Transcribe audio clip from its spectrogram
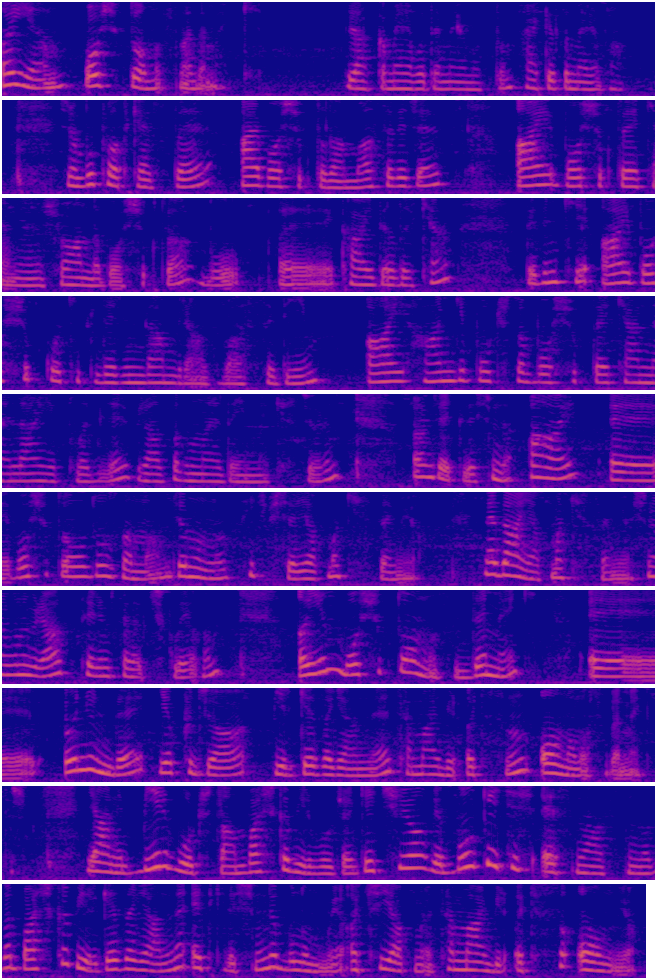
Ayın boşlukta olması ne demek? Bir dakika merhaba demeyi unuttum. Herkese merhaba. Şimdi bu podcast'te ay boşluktadan bahsedeceğiz. Ay boşluktayken yani şu anda boşlukta bu e, kaydı alırken dedim ki ay boşluk vakitlerinden biraz bahsedeyim. Ay hangi burçta boşluktayken neler yapılabilir? Biraz da bunlara değinmek istiyorum. Öncelikle şimdi ay e, boşlukta olduğu zaman canımız hiçbir şey yapmak istemiyor. Neden yapmak istemiyor? Şimdi bunu biraz terimsel açıklayalım. Ayın boşlukta olması demek önünde yapacağı bir gezegenle temel bir açısının olmaması demektir. Yani bir burçtan başka bir burca geçiyor ve bu geçiş esnasında da başka bir gezegenle etkileşimde bulunmuyor. Açı yapmıyor. Temel bir açısı olmuyor.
